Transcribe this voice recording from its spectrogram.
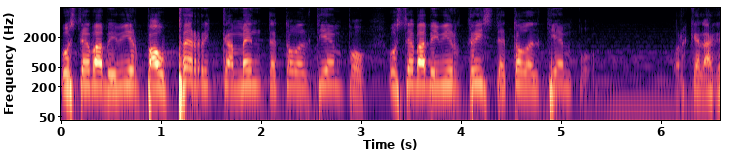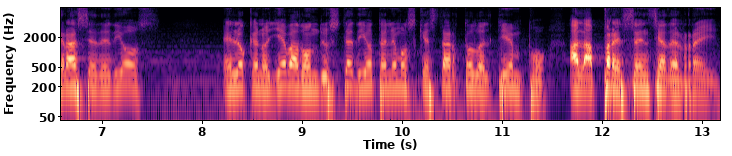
Usted va a vivir paupérricamente todo el tiempo. Usted va a vivir triste todo el tiempo. Porque la gracia de Dios es lo que nos lleva a donde usted y yo tenemos que estar todo el tiempo, a la presencia del Rey.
